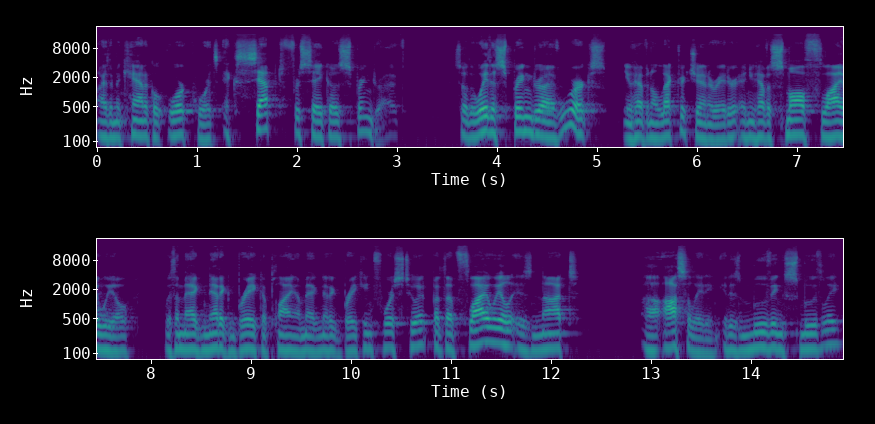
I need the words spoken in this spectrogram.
either mechanical or quartz, except for Seiko's spring drive. So the way the spring drive works, you have an electric generator and you have a small flywheel with a magnetic brake applying a magnetic braking force to it, but the flywheel is not uh, oscillating. It is moving smoothly.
